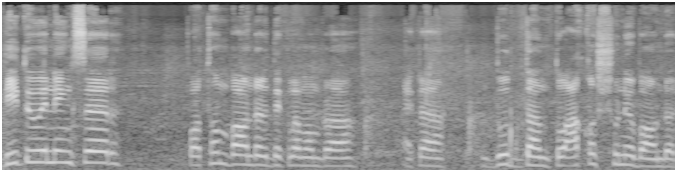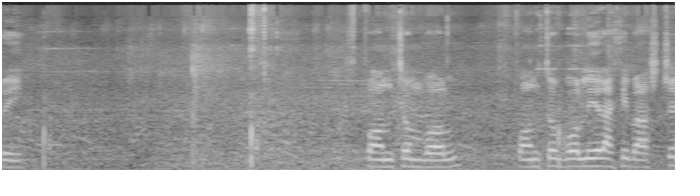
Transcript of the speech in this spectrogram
দ্বিতীয় ইনিংসের প্রথম বাউন্ডারি দেখলাম আমরা। একটা দুর্দান্ত, আকর্ষণীয় বাউন্ডারি পঞ্চম বল পঞ্চম বল নিয়ে রাকিব আসছে।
